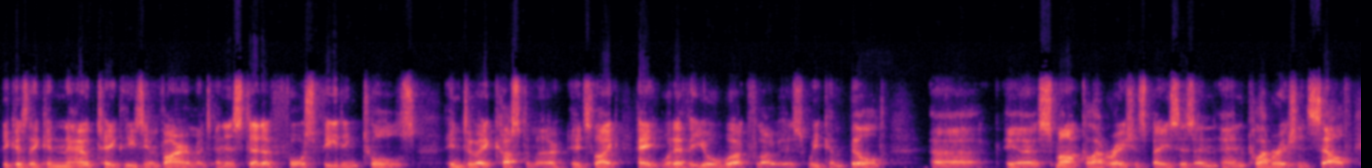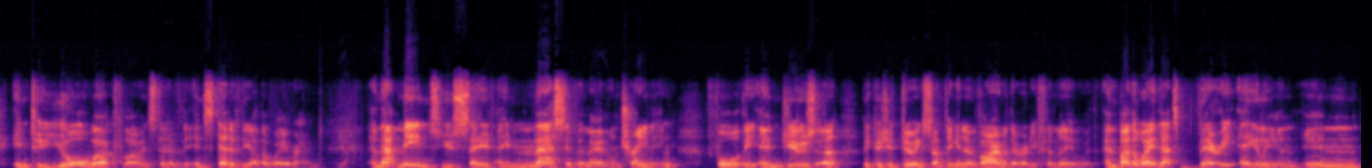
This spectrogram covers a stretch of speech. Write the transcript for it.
because they can now take these environments and instead of force feeding tools into a customer, it's like, hey, whatever your workflow is, we can build uh, uh, smart collaboration spaces and, and collaboration itself into your workflow instead of the, instead of the other way around. Yeah. And that means you save a massive amount on training for the end user because you're doing something in an environment they're already familiar with. And by the way, that's very alien in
